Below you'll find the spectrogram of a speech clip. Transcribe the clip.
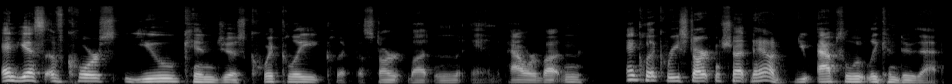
And yes, of course, you can just quickly click the start button and the power button and click restart and shut down. You absolutely can do that.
